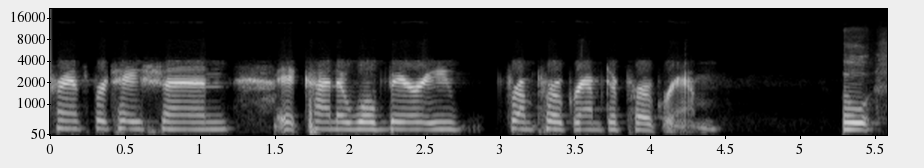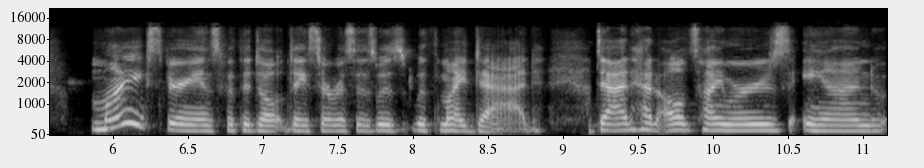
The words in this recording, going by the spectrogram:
transportation. It kind of will vary from program to program. So, my experience with adult day services was with my dad. Dad had Alzheimer's, and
